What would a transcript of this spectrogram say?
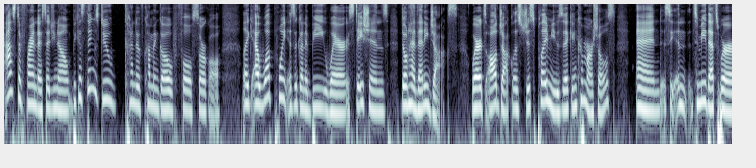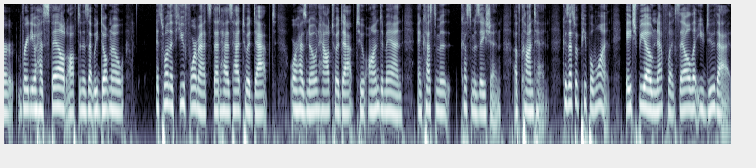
asked a friend, I said, you know, because things do kind of come and go full circle. Like, at what point is it going to be where stations don't have any jocks, where it's all jockless, just play music and commercials? And see, and to me, that's where radio has failed often is that we don't know. It's one of the few formats that has had to adapt or has known how to adapt to on demand and custom customization of content because that's what people want. HBO, Netflix, they all let you do that.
